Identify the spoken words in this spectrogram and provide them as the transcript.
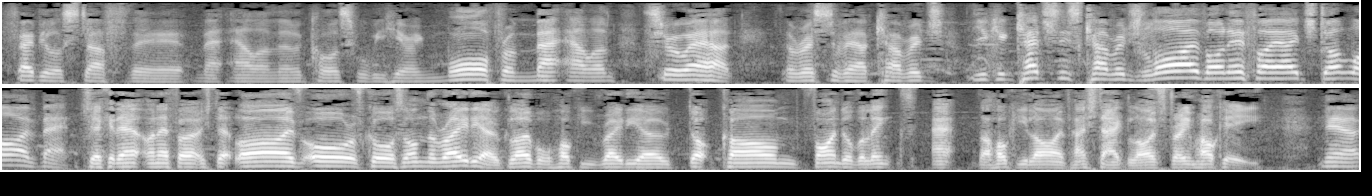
Fabulous stuff there, Matt Allen. And of course, we'll be hearing more from Matt Allen throughout the rest of our coverage. You can catch this coverage live on FAH.live, Matt. Check it out on FOH Live or, of course, on the radio, globalhockeyradio.com. Find all the links at the Hockey Live, hashtag live stream hockey. Now,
